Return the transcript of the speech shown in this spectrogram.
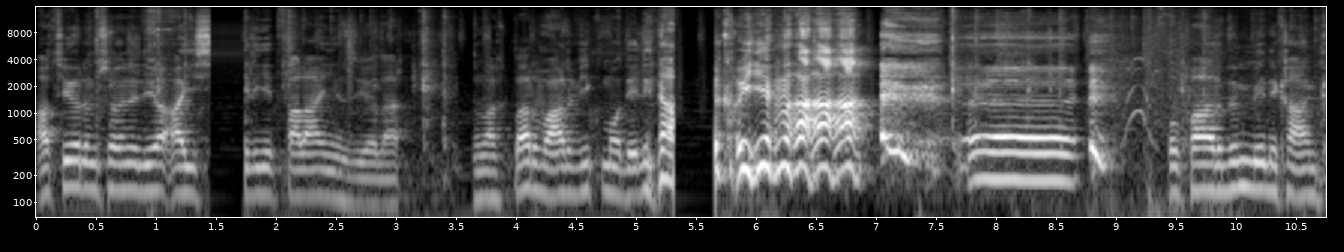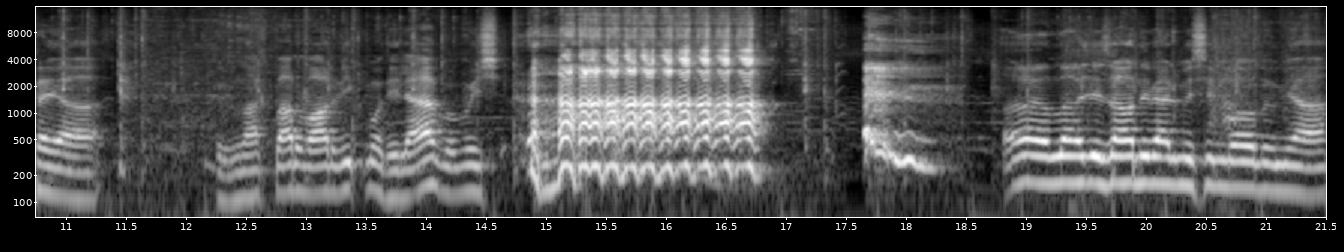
Atıyorum sonra diyor ay s**tir git falan yazıyorlar. Tırnaklar Warwick modeline a- koyayım. Eee, Kopardın beni kanka ya. Tırnaklar Warwick modeli ha babuş. Ay Allah cezanı vermesin bu oğlum ya.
